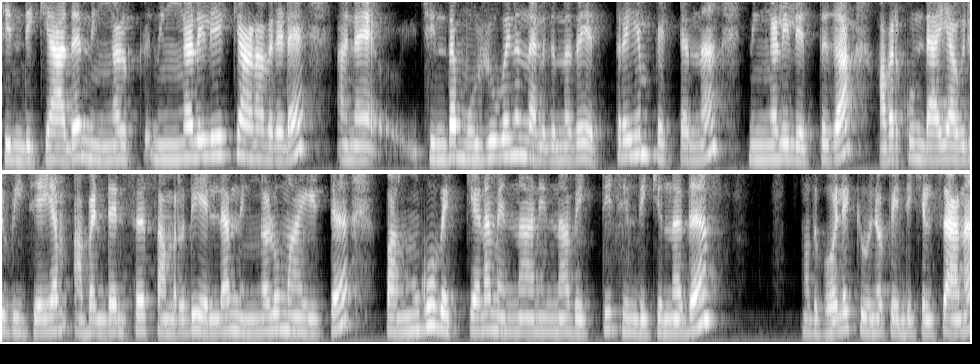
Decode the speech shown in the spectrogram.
ചിന്തിക്കാതെ നിങ്ങൾക്ക് നിങ്ങളിലേക്കാണ് അവരുടെ ചിന്ത മുഴുവനും നൽകുന്നത് എത്രയും പെട്ടെന്ന് നിങ്ങളിലെത്തുക. അവർക്കുണ്ടായ ആ ഒരു വിജയം അബണ്ടൻസ് സമൃദ്ധി എല്ലാം നിങ്ങളുമായിട്ട് പങ്കുവെക്കണമെന്നാണ് ഇന്ന് ആ വ്യക്തി ചിന്തിക്കുന്നത്. അതുപോലെ ക്യൂനോ പെൻഡിക്കിൾസ് ആണ്.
